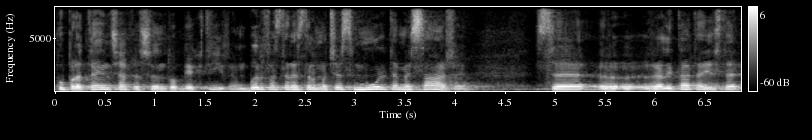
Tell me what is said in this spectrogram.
cu pretenția că sunt obiective. În bârfă se răstălmăcesc multe mesaje. Se, realitatea este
